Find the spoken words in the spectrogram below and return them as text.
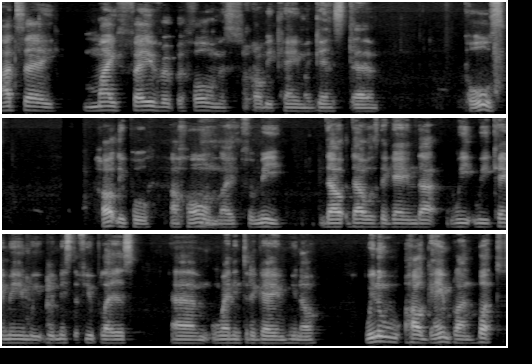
I'd say my favorite performance probably came against um, Pools, Hartlepool at home. Like for me, that that was the game that we we came in. We we missed a few players. Um, went into the game. You know, we knew how game plan, but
